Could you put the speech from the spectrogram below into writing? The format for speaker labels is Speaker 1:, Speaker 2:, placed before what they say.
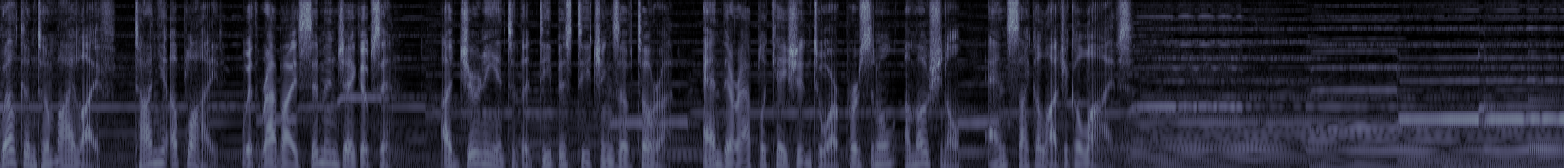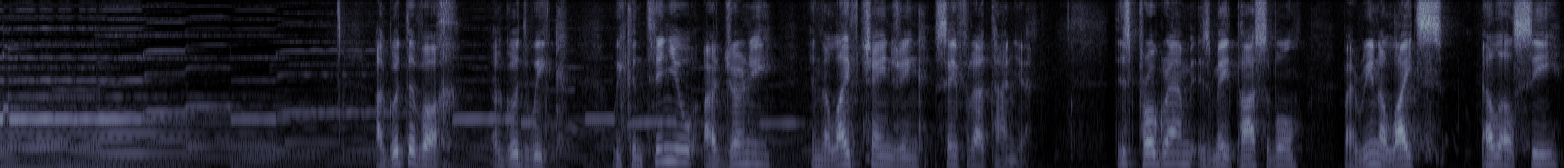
Speaker 1: Welcome to My Life, Tanya Applied, with Rabbi Simon Jacobson, a journey into the deepest teachings of Torah and their application to our personal, emotional, and psychological lives.
Speaker 2: A good Tevach, a good week. We continue our journey in the life changing Sefer Tanya. This program is made possible by Rena Lights LLC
